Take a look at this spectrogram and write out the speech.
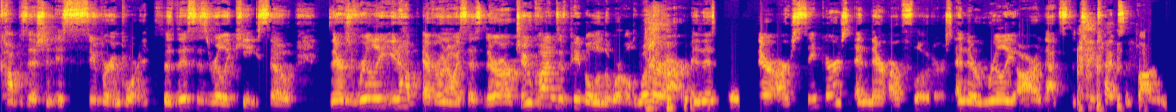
composition is super important. So this is really key. So there's really, you know, how everyone always says there are two kinds of people in the world. Well, there are. In this case, there are sinkers and there are floaters, and there really are. That's the two types of bodies.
